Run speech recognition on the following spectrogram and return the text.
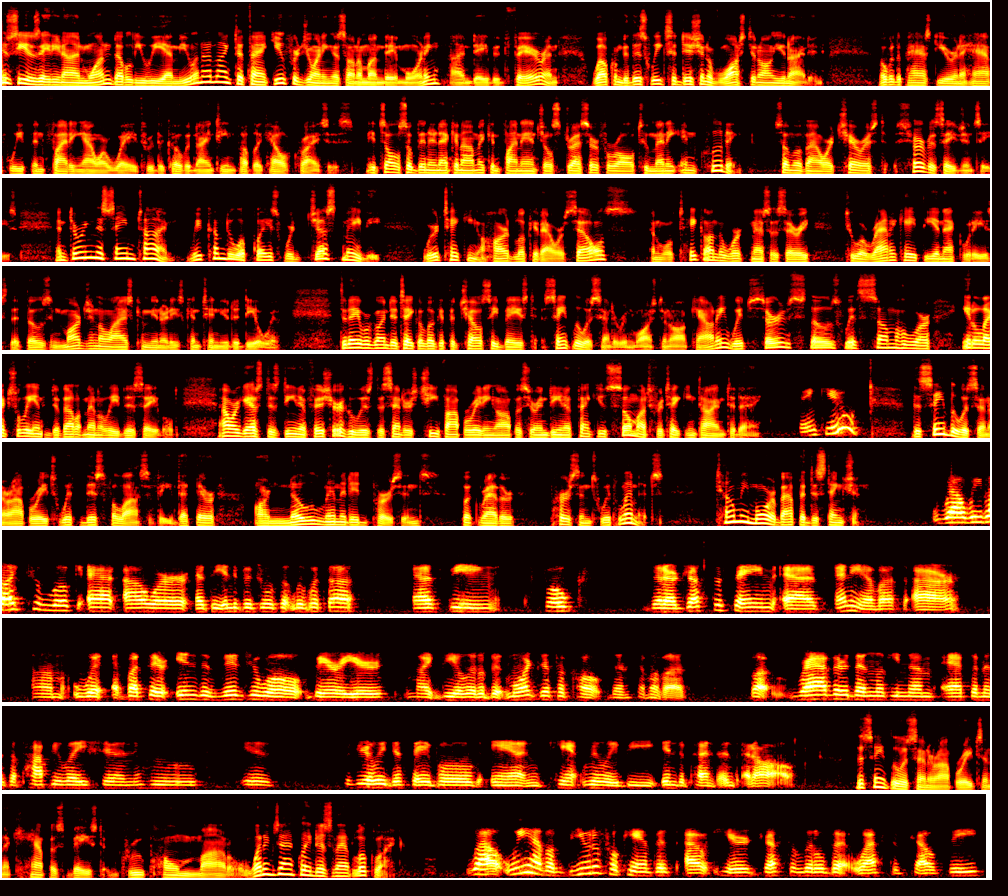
This is 89.1 WEMU, and I'd like to thank you for joining us on a Monday morning. I'm David Fair, and welcome to this week's edition of Washtenaw United. Over the past year and a half, we've been fighting our way through the COVID 19 public health crisis. It's also been an economic and financial stressor for all too many, including some of our cherished service agencies. And during the same time, we've come to a place where just maybe we're taking a hard look at ourselves and will take on the work necessary to eradicate the inequities that those in marginalized communities continue to deal with. Today, we're going to take a look at the Chelsea based St. Louis Center in Washtenaw County, which serves those with some who are intellectually and developmentally disabled. Our guest is Dina Fisher, who is the center's chief operating officer. And Dina, thank you so much for taking time today. Thank you. The St. Louis Center operates with this philosophy that there are no limited persons but rather persons with limits. Tell me more about the distinction. Well, we like to look at our at the individuals that live with us as being folks that are just the same as any of us are, um, with, but their individual barriers might be a little bit more difficult than some of us. But rather than looking them at them as a population who is severely disabled and can't really be independent at all. The St. Louis Center operates in a campus based group home model. What exactly does that look like? Well, we have a beautiful campus out here just a little bit west of Chelsea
